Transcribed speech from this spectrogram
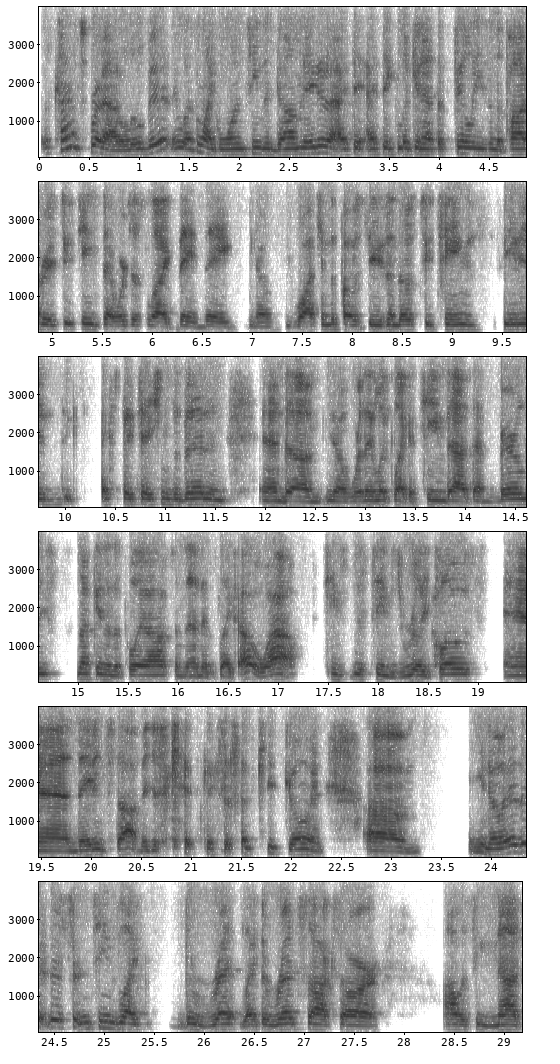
It was kind of spread out a little bit. It wasn't like one team that dominated. I think I think looking at the Phillies and the Padres, two teams that were just like they they you know watching the postseason, those two teams exceeded expectations a bit, and and um, you know where they looked like a team that that barely snuck into the playoffs, and then it was like, oh wow teams, this team's really close, and they didn't stop. They just kept, just keep going. Um, you know, there, there's certain teams like the Red, like the Red Sox are obviously not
